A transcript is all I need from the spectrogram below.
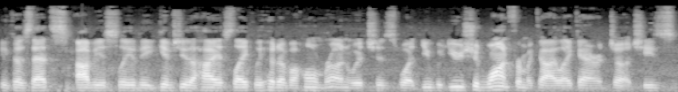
because that's obviously the gives you the highest likelihood of a home run, which is what you you should want from a guy like Aaron Judge. He's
